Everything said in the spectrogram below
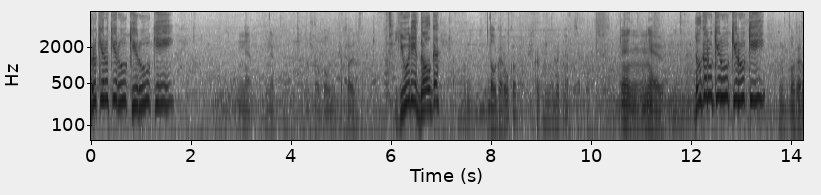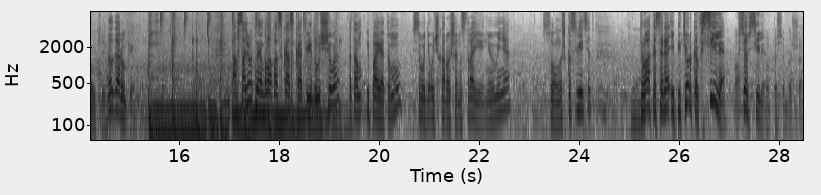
Руки, руки, руки, руки. Нет, нет. Ничего в голову не приходит. Юрий долго. Долгоруков какой-нибудь, нет. Не, не, Долгоруки, руки, руки. долгорукий. Долгорукий. Абсолютная была подсказка от ведущего, потому и поэтому сегодня очень хорошее настроение у меня. Солнышко светит. Два косаря и пятерка в силе. Все в силе. Спасибо большое.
